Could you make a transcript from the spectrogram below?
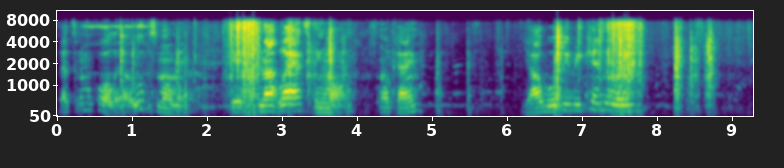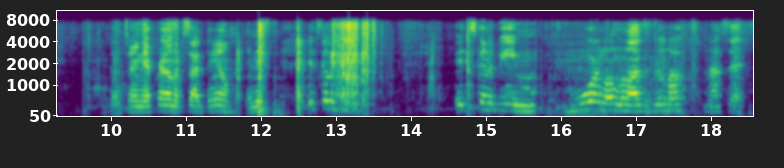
That's what I'm gonna call it. A oops moment. It's not lasting long. Okay. Y'all will be rekindling. I'm gonna turn that frown upside down, and it's it's gonna be it's gonna be more along the lines of real love, not sex.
